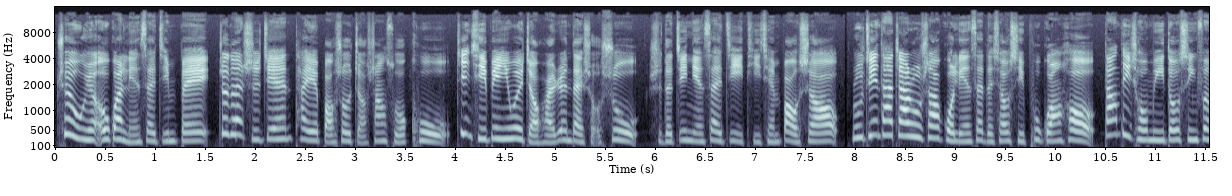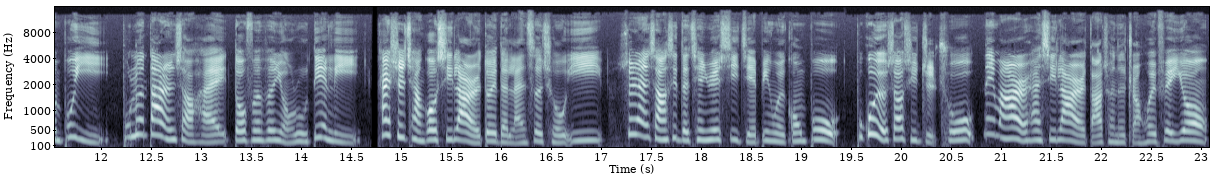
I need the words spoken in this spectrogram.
却无缘欧冠联赛金杯。这段时间，他也饱受脚伤所苦，近期便因为脚踝韧带手术，使得今年赛季提前报销。如今他加入沙国联赛的消息曝光后，当地球迷都兴奋不已，不论大人小孩都纷纷涌入店里，开始抢购希拉尔队的蓝色球衣。虽然详细的签约细节并未公布，不过有消息指出，内马尔和希拉尔达成的转会费用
